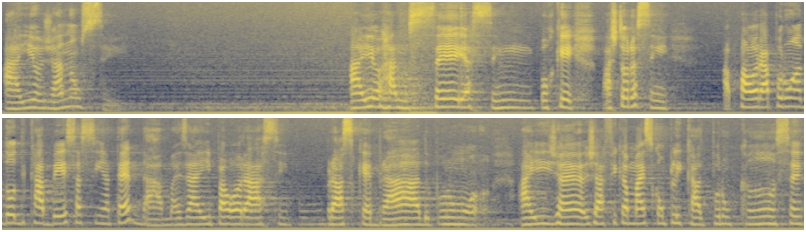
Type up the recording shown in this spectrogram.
aí eu já não sei. Aí eu já não sei, assim, porque, pastor, assim, para orar por uma dor de cabeça, assim, até dá, mas aí para orar, assim, por um braço quebrado, por um. Aí já, já fica mais complicado, por um câncer.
